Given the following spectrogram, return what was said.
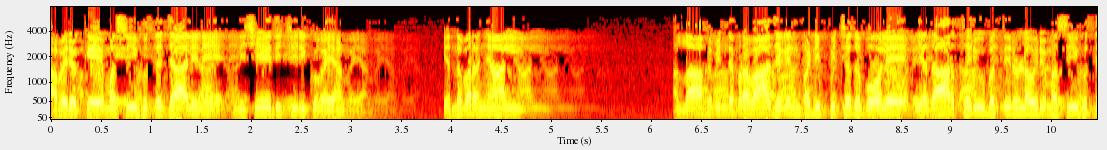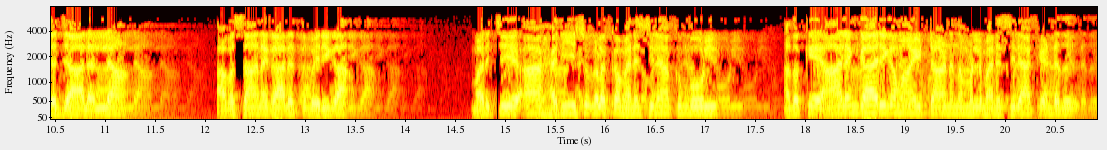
അവരൊക്കെ മസീഹുദ്ദജാലിനെ നിഷേധിച്ചിരിക്കുകയാണ്. എന്ന് പറഞ്ഞാൽ അള്ളാഹുവിന്റെ പ്രവാചകൻ പഠിപ്പിച്ചതുപോലെ യഥാർത്ഥ രൂപത്തിലുള്ള ഒരു മസീഹുദ്ദജാൽ അല്ല. അവസാന കാലത്ത് വരിക. മറിച്ച് ആ ഹരീസുകളൊക്കെ മനസ്സിലാക്കുമ്പോൾ അതൊക്കെ ആലങ്കാരികമായിട്ടാണ് നമ്മൾ മനസ്സിലാക്കേണ്ടത്.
